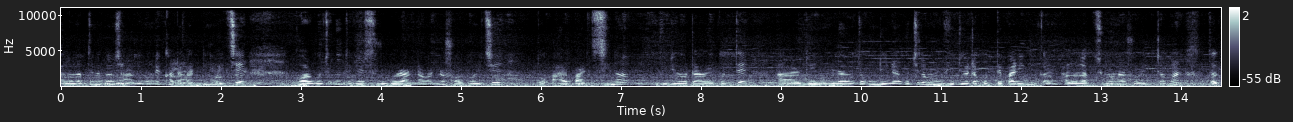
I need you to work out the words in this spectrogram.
ভালো লাগছে না, কারণ সারাদিন অনেক খাটাখাটনি হয়েছে। ঘর গোছানো থেকে শুরু করে রান্না বান্না সব হয়েছে। তো আর পারছি না ভিডিওটা এ করতে। আর ডিনার যখন ডিনার করছিলাম, আমি ভিডিওটা করতে পারিনি, কারণ ভালো লাগছিল না শরীরটা আমার। তার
